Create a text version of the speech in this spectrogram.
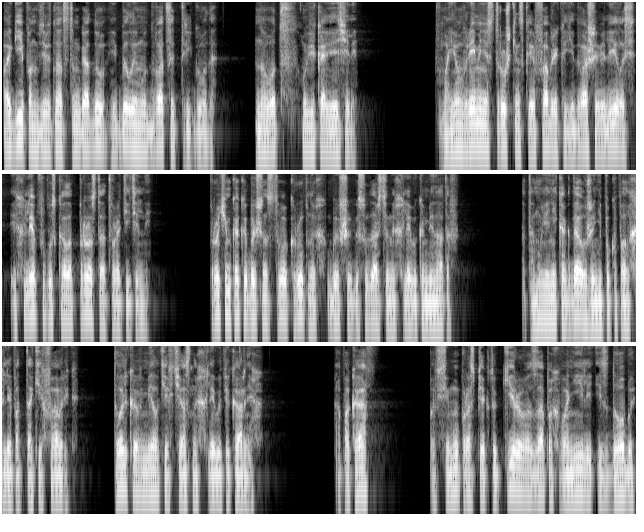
Погиб он в девятнадцатом году, и было ему 23 года. Но вот увековечили. В моем времени Стружкинская фабрика едва шевелилась, и хлеб выпускала просто отвратительный. Впрочем, как и большинство крупных бывших государственных хлебокомбинатов. Потому я никогда уже не покупал хлеб от таких фабрик. Только в мелких частных хлебопекарнях. А пока по всему проспекту Кирова запах ванили и сдобы.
